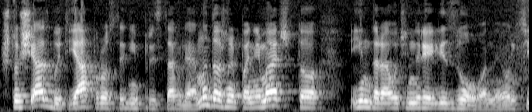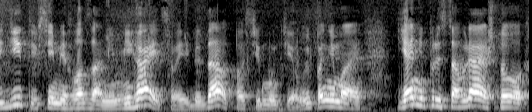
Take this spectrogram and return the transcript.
Что сейчас будет, я просто не представляю. Мы должны понимать, что Индра очень реализованный. Он сидит и всеми глазами мигает своими, да, по всему телу. И понимает, я не представляю, что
